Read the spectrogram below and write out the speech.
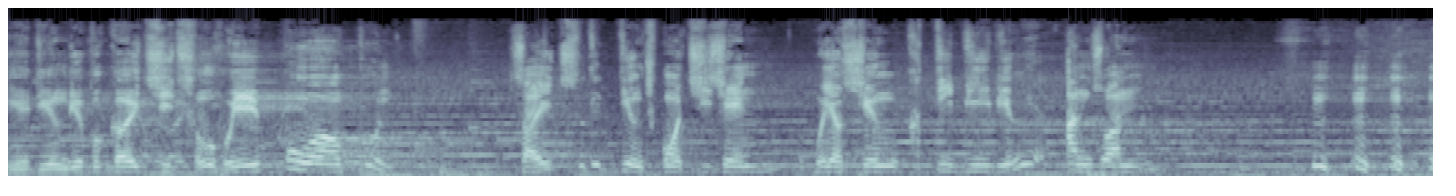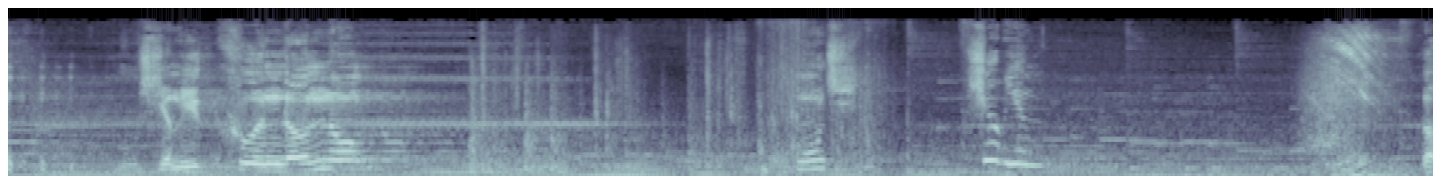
决定你不该只抽回半本，在出的另一半之前，我要先确定秘密的安全。哼哼哼哼，有什么困难呢？公鸡，小兵。哈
